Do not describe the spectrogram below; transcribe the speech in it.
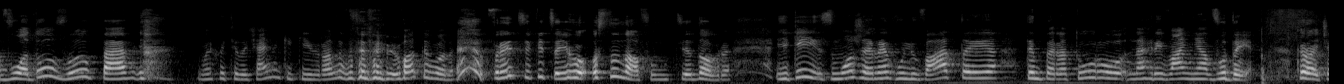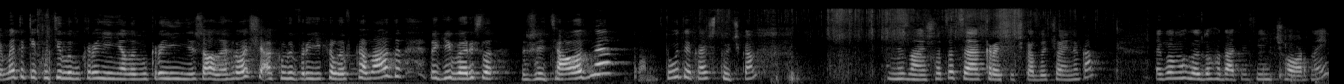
воду в певні. Ми хотіли чайник, який зразу буде нагрівати воду. В принципі, це його основна функція. Добре. Який зможе регулювати температуру нагрівання води. Коротше, ми таки хотіли в Україні, але в Україні жали гроші. А коли приїхали в Канаду, такі вирішили життя одне. Тут якась штучка. Не знаю, що це. Це кришечка до чайника. Як ви могли догадатись, він чорний,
